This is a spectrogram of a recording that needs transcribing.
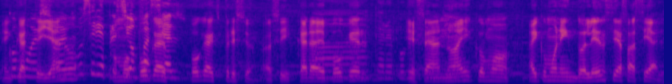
en ¿Cómo eso? castellano, ¿Cómo sería como expresión poca, facial? poca expresión, así, cara de Ah, póker, cara de póker o sea, no hay como, hay como una indolencia facial.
